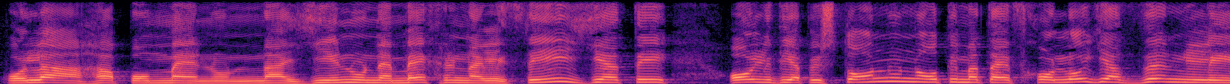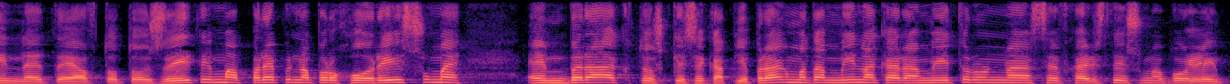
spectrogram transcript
Πολλά απομένουν να γίνουν μέχρι να λυθεί, γιατί όλοι διαπιστώνουν ότι με τα ευχολόγια δεν λύνεται αυτό το ζήτημα. Πρέπει να προχωρήσουμε εμπράκτος και σε κάποια πράγματα. Μήνα Καραμήτρου, να σε ευχαριστήσουμε πολύ.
